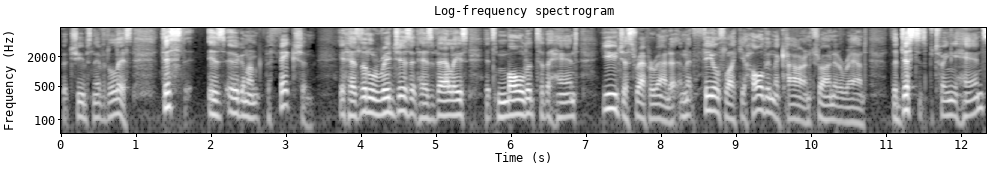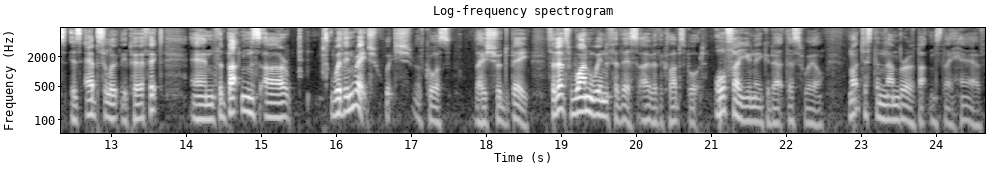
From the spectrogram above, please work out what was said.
but tubes nevertheless. This is ergonomic perfection. It has little ridges, it has valleys, it's molded to the hand. You just wrap around it and it feels like you're holding the car and throwing it around. The distance between your hands is absolutely perfect and the buttons are within reach, which of course they should be. So that's one win for this over the Club Sport. Also unique about this wheel, not just the number of buttons they have,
